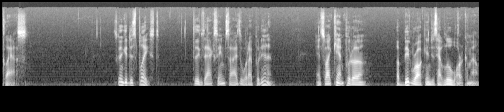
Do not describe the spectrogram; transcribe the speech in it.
glass? It's going to get displaced to the exact same size of what I put in it. And so I can't put a, a big rock in, just have a little water come out.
